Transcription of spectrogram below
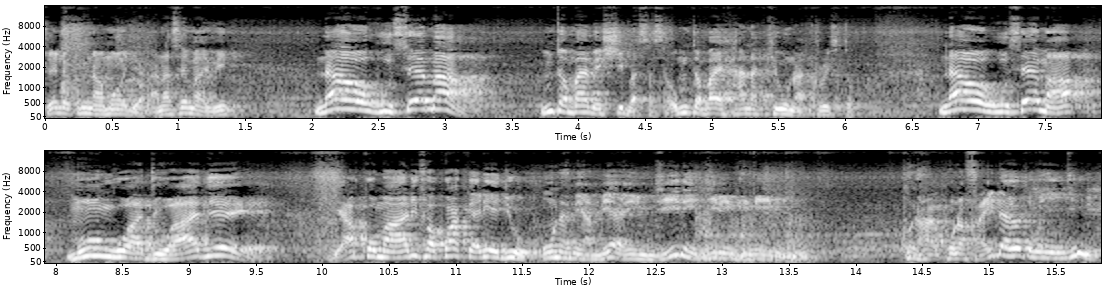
twende 11 anasema hivi nao husema mtu ambaye ameshiba sasa mtu ambaye hana kiu na Kristo. Nao husema Mungu ajuaje? Yako maarifa kwake aliye juu. Unaniambia injili injili ni nini? Kuna kuna faida yote kwenye injili?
